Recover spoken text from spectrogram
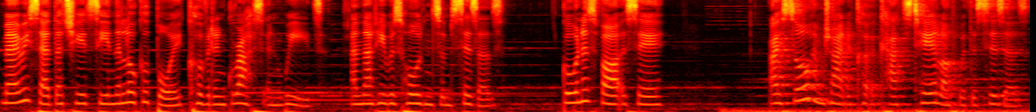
Mary said that she had seen the local boy covered in grass and weeds and that he was holding some scissors, going as far as say, I saw him trying to cut a cat's tail off with the scissors,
